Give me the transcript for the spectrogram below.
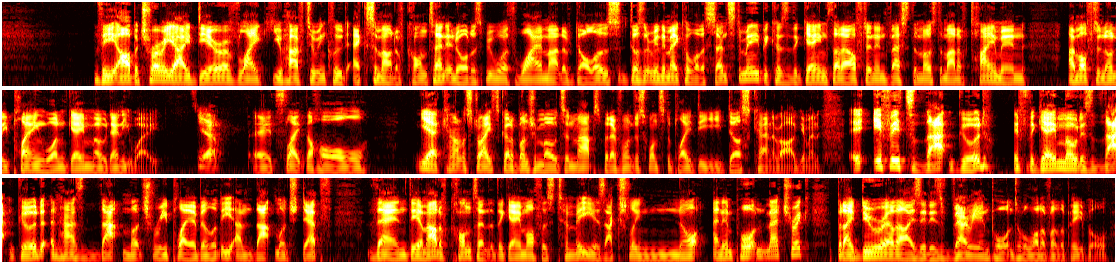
the arbitrary idea of like you have to include X amount of content in order to be worth Y amount of dollars doesn't really make a lot of sense to me because the games that I often invest the most amount of time in, I'm often only playing one game mode anyway. Yeah, It's like the whole, yeah, Counter Strike's got a bunch of modes and maps, but everyone just wants to play DE Dust kind of argument. If it's that good, if the game mode is that good and has that much replayability and that much depth, then the amount of content that the game offers to me is actually not an important metric, but I do realize it is very important to a lot of other people.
